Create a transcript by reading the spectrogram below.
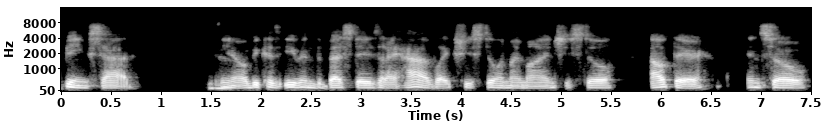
being sad Yeah. you know because even the best days that i have like she's still in my mind she's still out there. And so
